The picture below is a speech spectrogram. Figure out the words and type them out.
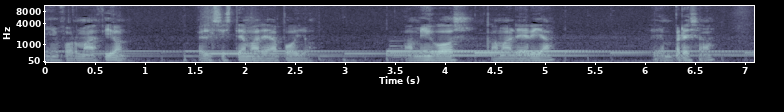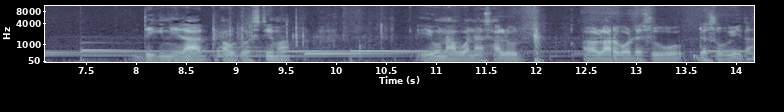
información, el sistema de apoyo, amigos, camaradería, empresa, dignidad, autoestima y una buena salud a lo largo de su, de su vida.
